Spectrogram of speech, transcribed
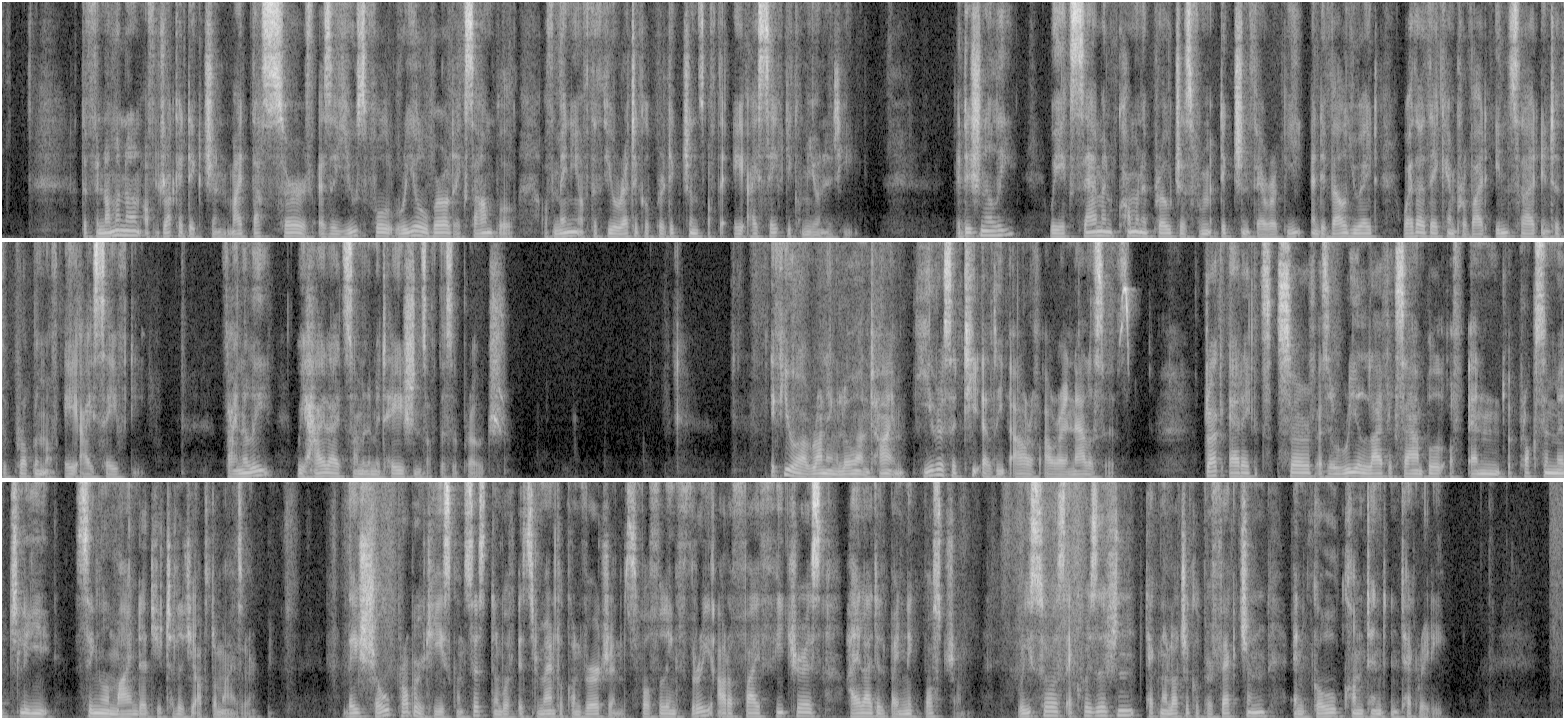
The phenomenon of drug addiction might thus serve as a useful real world example of many of the theoretical predictions of the AI safety community. Additionally, we examine common approaches from addiction therapy and evaluate whether they can provide insight into the problem of AI safety. Finally, we highlight some limitations of this approach. If you are running low on time, here is a TLDR of our analysis. Drug addicts serve as a real life example of an approximately single minded utility optimizer. They show properties consistent with instrumental convergence, fulfilling three out of five features highlighted by Nick Bostrom resource acquisition, technological perfection, and goal content integrity.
